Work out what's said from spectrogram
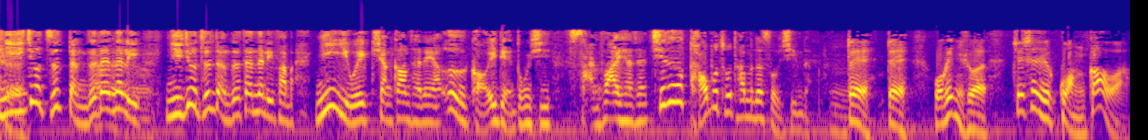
你就只等着在那里，你就只等着在那里发吧。你以为像刚才那样恶搞一点东西，散发一下噻，其实都逃不出他们的手心的。对对，我跟你说，这是广告啊。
